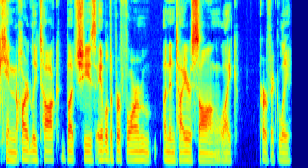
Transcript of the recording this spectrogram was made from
can hardly talk but she's able to perform an entire song like perfectly.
